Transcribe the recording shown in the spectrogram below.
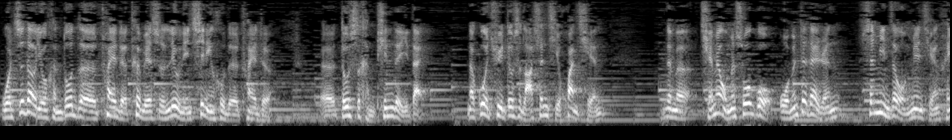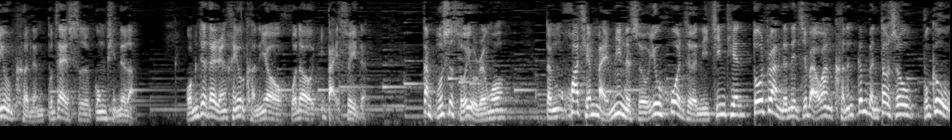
我知道有很多的创业者，特别是六零七零后的创业者。呃，都是很拼的一代，那过去都是拿身体换钱，那么前面我们说过，我们这代人生命在我们面前很有可能不再是公平的了，我们这代人很有可能要活到一百岁的，但不是所有人哦。等花钱买命的时候，又或者你今天多赚的那几百万，可能根本到时候不够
